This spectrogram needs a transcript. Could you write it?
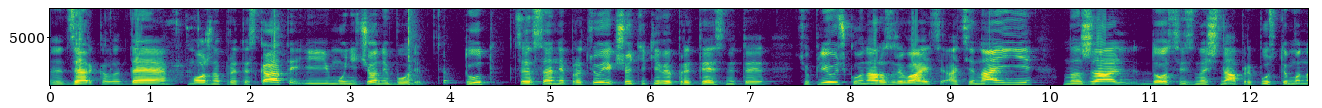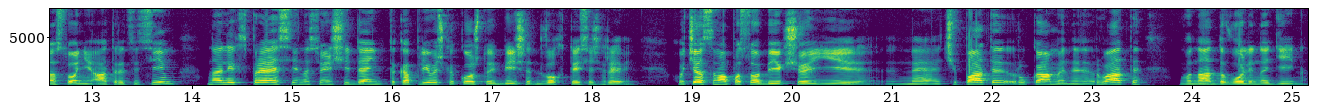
е, дзеркала, де можна притискати і йому нічого не буде. Тут це все не працює, якщо тільки ви притиснете цю плівочку, вона розривається, а ціна її, на жаль, досить значна. Припустимо, на Sony A37 на Аліекспресі на сьогоднішній день така плівочка коштує більше 2000 гривень. Хоча сама по собі, якщо її не чіпати руками, не рвати, вона доволі надійна.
